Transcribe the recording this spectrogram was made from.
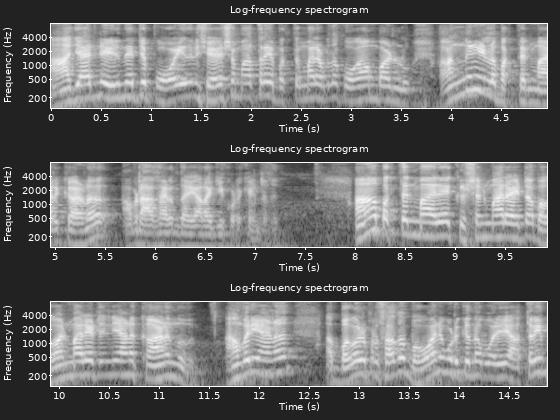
ആചാര്യൻ എഴുന്നേറ്റ് പോയതിന് ശേഷം മാത്രമേ ഭക്തന്മാർ അവിടുന്ന് പോകാൻ പാടുള്ളൂ. അങ്ങനെയുള്ള ഭക്തന്മാർക്കാണ് അവിടെ ആഹാരം തയ്യാറാക്കി കൊടുക്കേണ്ടത്. ആ ഭക്തന്മാരെ കൃഷ്ണന്മാരായിട്ട് ഭഗവാന്മാരായിട്ട് തന്നെയാണ് കാണുന്നത്. അവരെയാണ് ഭഗവത് പ്രസാദ് ഭഗവാന് കൊടുക്കുന്ന പോലെ അത്രയും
